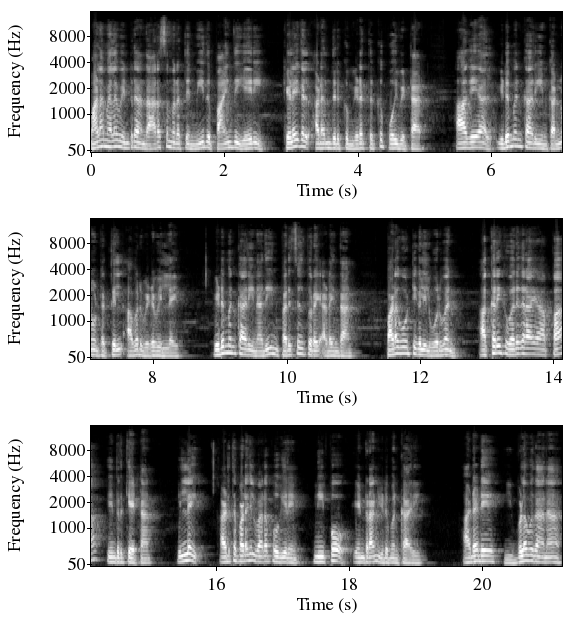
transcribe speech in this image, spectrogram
மலமளவென்று அந்த அரச மரத்தின் மீது பாய்ந்து ஏறி கிளைகள் அடர்ந்திருக்கும் இடத்துக்கு போய்விட்டார். ஆகையால் இடுமன்காரியின் கண்ணோட்டத்தில் அவர் விழவில்லை. இடுமன்காரி நதியின் பரிசல் துறை அடைந்தான். படகோட்டிகளில் ஒருவன் அக்கறைக்கு வருகிறாயா அப்பா? என்று கேட்டான். இல்லை அடுத்த படகில் வரப்போகிறேன். நீ போ என்றான் இடுமன்காரி. அடடே இவ்வளவுதானா?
